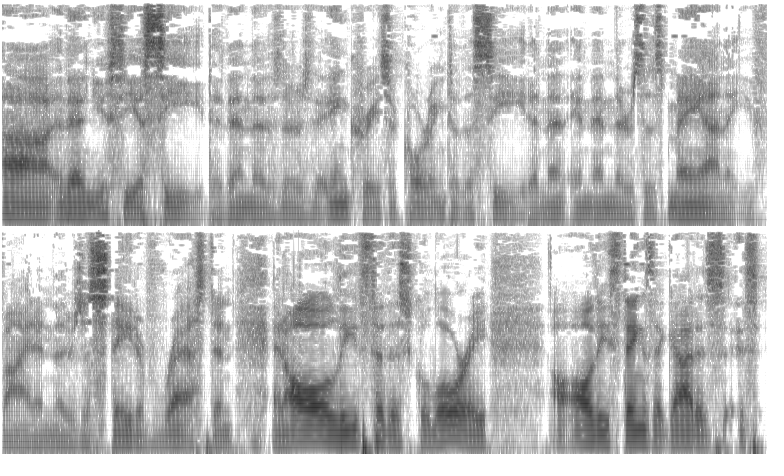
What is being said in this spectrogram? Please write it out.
uh, and then you see a seed. Then there's there's the increase according to the seed, and then and then there's this man that you find, and there's a state of rest, and it all leads to this glory. All these things that God is, is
